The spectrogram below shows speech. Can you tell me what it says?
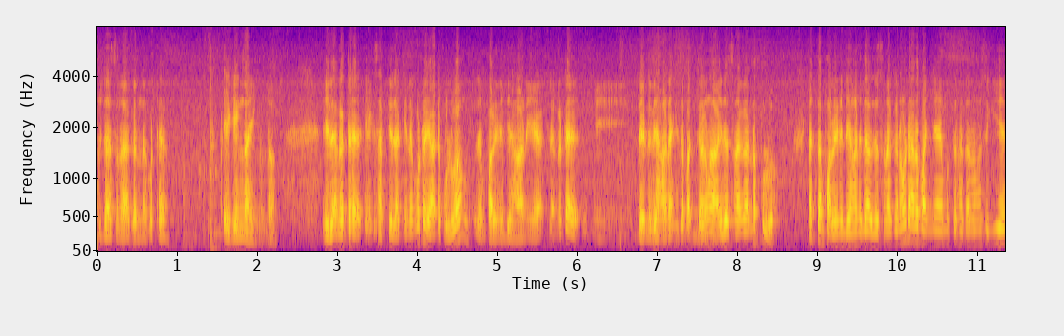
විදර්ශනා කරනකොට ඒකෙන් අයින් වුණා. ඊළඟට ඒක සත්‍ය දකිනකොට යාට පුළුවන් දැන් පළවෙනි ධ්‍යානය ඊළඟට මේ දෙවෙනි ධ්‍යානය හිතපත් කරගෙන ආයෙ දර්ශනා ගන්න පුළුවන්. නැත්තම් පළවෙනි ධ්‍යානෙ දා දර්ශනා කරනකොට අර පඤ්ඤාය මුත්‍ර හතරවස ගිය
